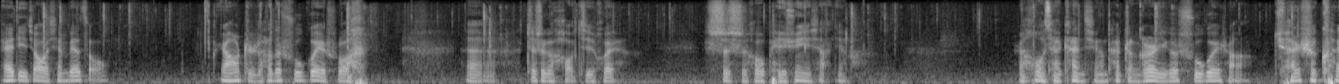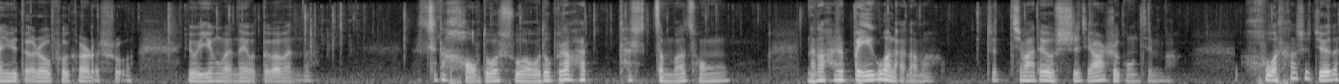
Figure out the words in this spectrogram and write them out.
艾迪叫我先别走，然后指着他的书柜说：“嗯，这是个好机会，是时候培训一下你了。”然后我才看清，他整个一个书柜上全是关于德州扑克的书，有英文的，有德文的，真的好多书啊！我都不知道他他是怎么从，难道他是背过来的吗？这起码得有十几二十公斤吧！我当时觉得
